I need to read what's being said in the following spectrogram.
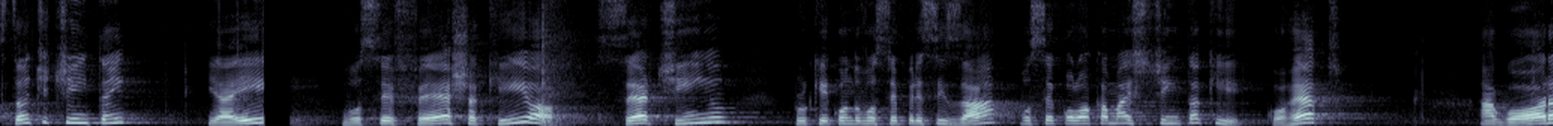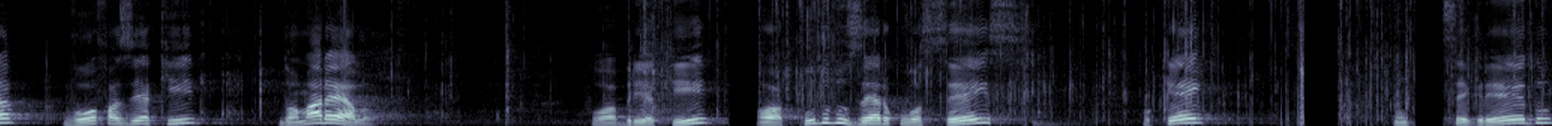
bastante tinta, hein? E aí você fecha aqui, ó, certinho porque quando você precisar, você coloca mais tinta aqui, correto? Agora, vou fazer aqui do amarelo. Vou abrir aqui, Ó, tudo do zero com vocês, ok? Não tem segredo.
